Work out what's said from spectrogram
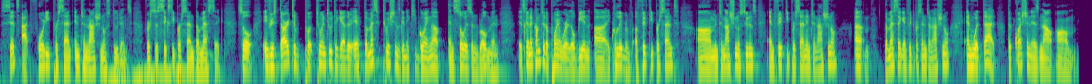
sits at 40% international students versus 60% domestic. So if you start to put two and two together, if domestic tuition is going to keep going up and so is enrollment, it's going to come to the point where there'll be an uh, equilibrium of 50% um, international students and 50% international. Um, domestic and 50% international. And with that, the question is now, um,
